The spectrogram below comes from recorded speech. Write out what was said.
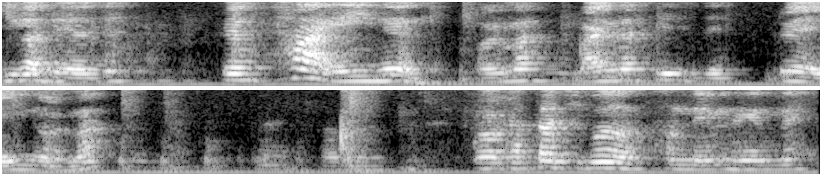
2가 돼야지. 그래서 4a는 얼마? 마이너스 1이지. 그래 a는 얼마? 어, 갖다 집어넣어서 답 내면 되겠네.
